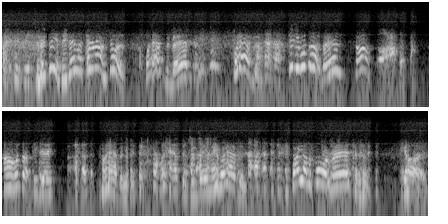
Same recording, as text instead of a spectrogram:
Let me see it, TJ. Let's turn around and show us. What happened, man? What happened? TJ, what's up, man? Huh? Oh, what's up, TJ? What happened, man? What happened, TJ, man? What happened? Why are you on the floor, man? God.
